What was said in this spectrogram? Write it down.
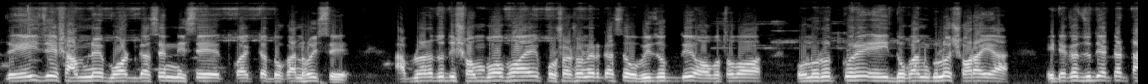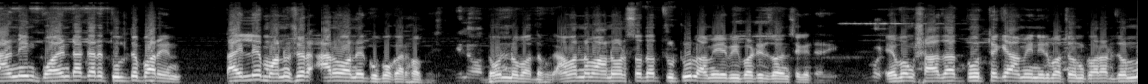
যে এই যে সামনে বট গাছের নিচে কয়েকটা দোকান হয়েছে আপনারা যদি সম্ভব হয় প্রশাসনের কাছে অভিযোগ দিয়ে অথবা অনুরোধ করে এই দোকানগুলো সরাইয়া এটাকে যদি একটা টার্নিং পয়েন্ট আকারে তুলতে পারেন তাইলে মানুষের আরও অনেক উপকার হবে। ধন্যবাদ। আমার নাম আনোয়ার সদাত টুটুল আমি এবি পার্টির জয়েন্ট সেক্রেটারি। এবং শাহজাদপুর থেকে আমি নির্বাচন করার জন্য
